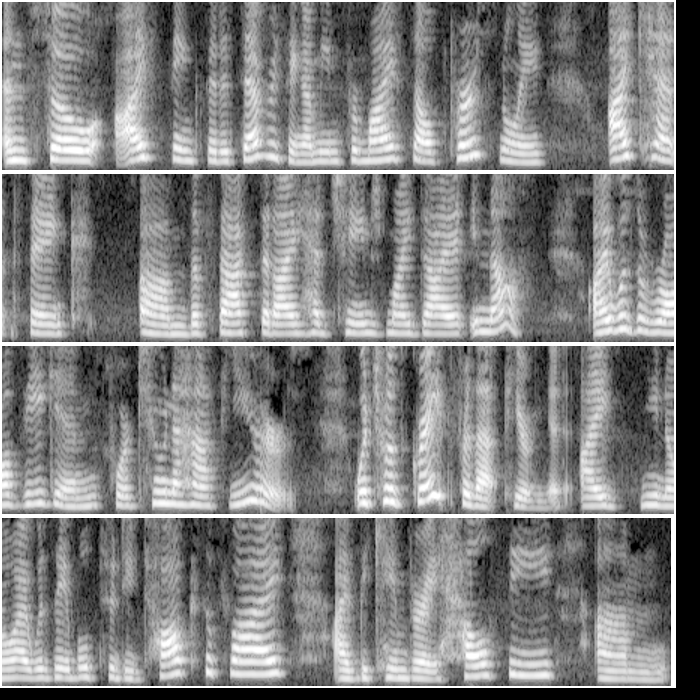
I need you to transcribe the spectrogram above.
And so I think that it's everything. I mean, for myself personally, I can't thank um, the fact that I had changed my diet enough I was a raw vegan for two and a half years, which was great for that period. I, you know, I was able to detoxify. I became very healthy, um,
